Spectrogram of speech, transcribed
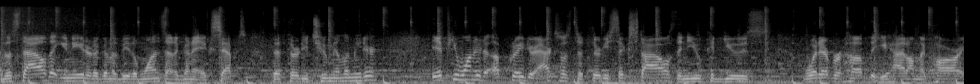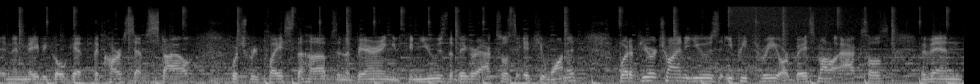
The style that you need are gonna be the ones that are gonna accept the 32 millimeter. If you wanted to upgrade your axles to 36 styles, then you could use whatever hub that you had on the car and then maybe go get the Karcept style, which replaced the hubs and the bearing and you can use the bigger axles if you wanted. But if you're trying to use EP3 or base model axles, then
